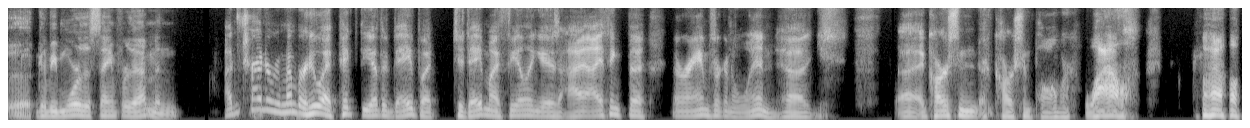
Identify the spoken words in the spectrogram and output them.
going to be more of the same for them? And I'm trying to remember who I picked the other day, but today my feeling is I, I think the, the Rams are going to win. Uh, uh, Carson Carson Palmer. Wow, wow.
